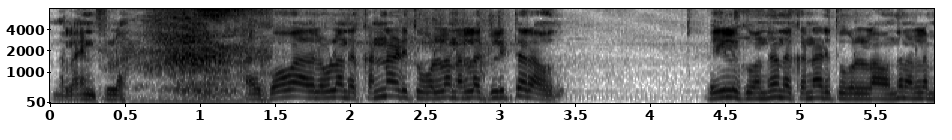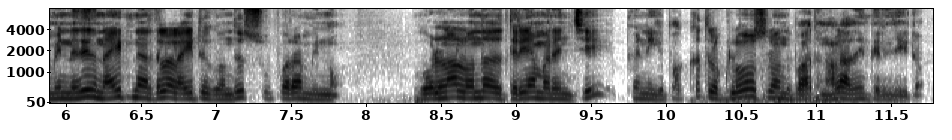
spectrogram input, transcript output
இந்த லைன் ஃபுல்லாக அது போக அதில் உள்ள அந்த கண்ணாடி துகள்லாம் நல்லா கிளிட்டர் ஆகுது. வெயிலுக்கு வந்து அந்த கண்ணாடி துகள்லாம் வந்து நல்லா மின்னுது. நைட் நேரத்தில் லைட்டுக்கு வந்து சூப்பராக மின்னும். ஒரு நாள் வந்து அது தெரியாமல் இருந்துச்சு. இப்போ இன்றைக்கி பக்கத்தில் க்ளோஸில் வந்து பார்த்தனால அதையும் தெரிஞ்சுக்கிட்டோம்.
